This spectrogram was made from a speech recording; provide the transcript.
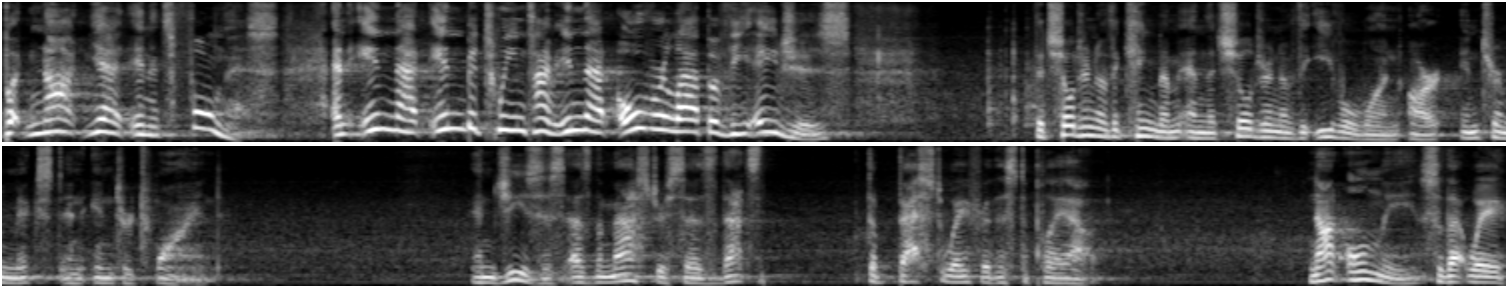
but not yet in its fullness. And in that in between time, in that overlap of the ages, the children of the kingdom and the children of the evil one are intermixed and intertwined. And Jesus, as the master says, that's the best way for this to play out. Not only so that way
